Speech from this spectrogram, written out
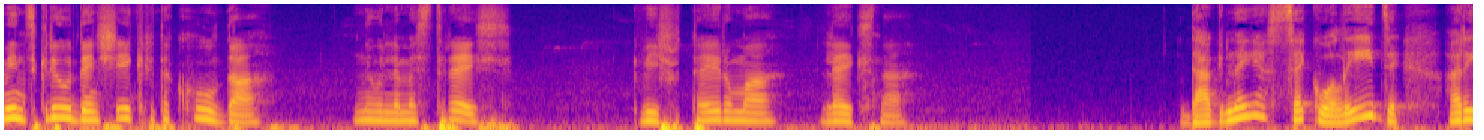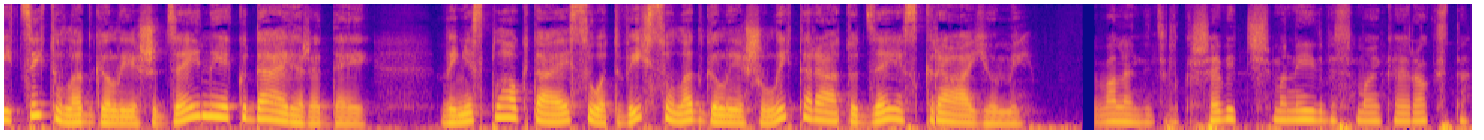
Viens grūdiņš iekrita kuldā, nuļamies treis, kvīšu teirumā, leiksnā. Dagneja seko līdzi arī citu latgaliešu dzējnieku daļradēji. Viņas plauktā esot visu latgaliešu literātu dzējas krājumi. Valentīns Lukaševičs man iedvesmoja, ka raksta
